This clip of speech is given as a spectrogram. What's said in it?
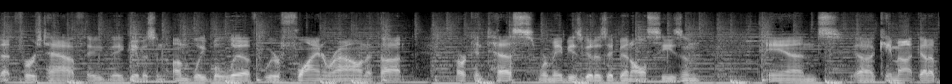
that first half, they, they gave us an unbelievable lift. We were flying around. I thought our contests were maybe as good as they've been all season, and uh, came out got a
